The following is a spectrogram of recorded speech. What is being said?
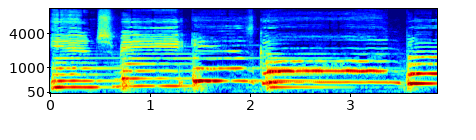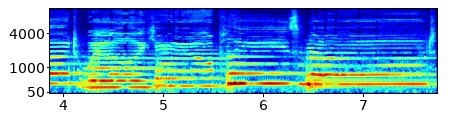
Inch me is gone, but will you please note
